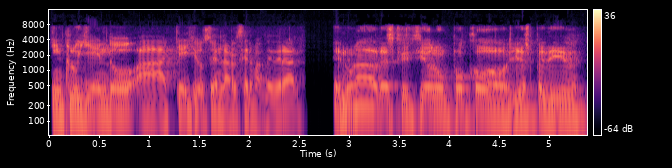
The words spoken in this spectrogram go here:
incluyendo a aquellos en la Reserva Federal. En una descripción un poco, y es pedir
